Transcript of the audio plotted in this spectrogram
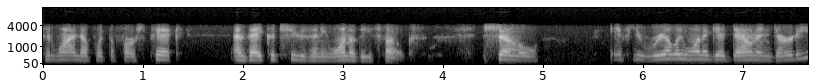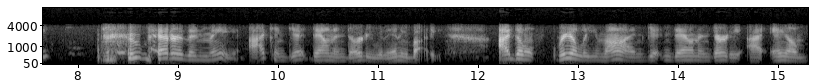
could wind up with the first pick and they could choose any one of these folks so if you really want to get down and dirty who better than me. I can get down and dirty with anybody. I don't really mind getting down and dirty. I am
